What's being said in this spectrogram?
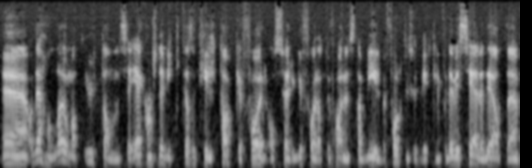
Eh, og Det handler jo om at utdannelse er kanskje det viktigste tiltaket for å sørge for at du har en stabil befolkningsutvikling. For det vi ser er det at eh,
